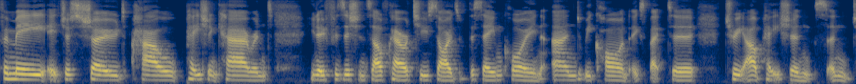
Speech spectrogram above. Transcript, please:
for me, it just showed how patient care and you know, physician self care are two sides of the same coin, and we can't expect to treat our patients and,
